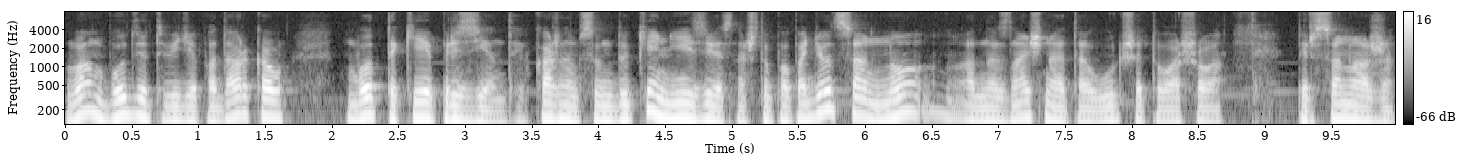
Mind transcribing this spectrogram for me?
вам будет в виде подарков вот такие презенты. В каждом сундуке неизвестно, что попадется, но однозначно это улучшит вашего персонажа.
